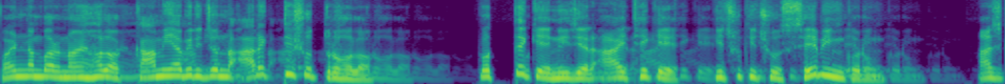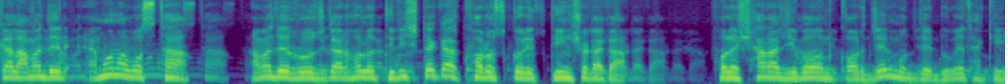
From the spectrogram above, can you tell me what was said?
পয়েন্ট নাম্বার নয় হলো কামিয়াবির জন্য আরেকটি সূত্র হলো প্রত্যেকে নিজের আয় থেকে কিছু কিছু সেভিং করুন। আজকাল আমাদের এমন অবস্থা আমাদের রোজগার হলো তিরিশ টাকা খরচ করি তিনশো টাকা। ফলে সারা জীবন কর্জের মধ্যে ডুবে থাকি।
